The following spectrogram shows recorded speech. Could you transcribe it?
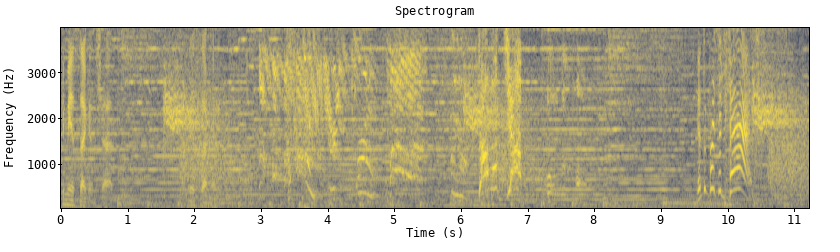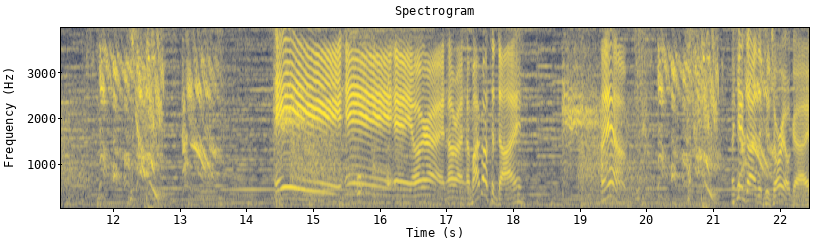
Give me a second, chat. Give me a second. Double jump! You have to press it fast! Hey, hey, hey, all right, all right. Am I about to die? I am. I can't die the tutorial guy.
